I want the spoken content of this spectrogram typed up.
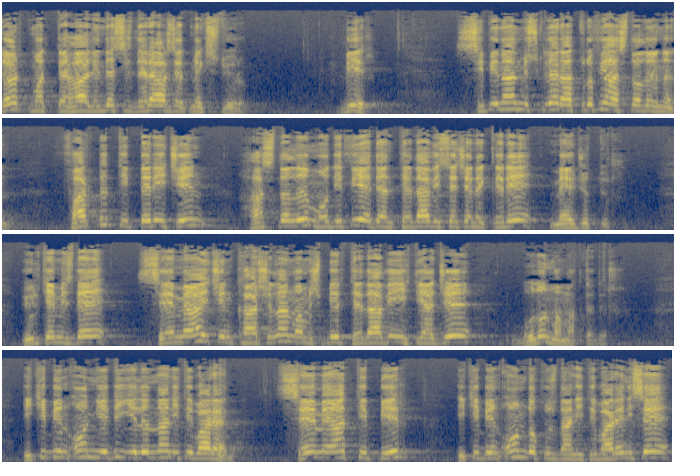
dört madde halinde sizlere arz etmek istiyorum. Bir, spinal müsküler atrofi hastalığının farklı tipleri için hastalığı modifiye eden tedavi seçenekleri mevcuttur. Ülkemizde SMA için karşılanmamış bir tedavi ihtiyacı bulunmamaktadır. 2017 yılından itibaren SMA tip 1, 2019'dan itibaren ise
